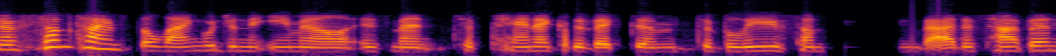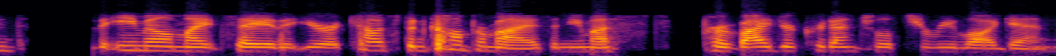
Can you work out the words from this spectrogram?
Now, sometimes the language in the email is meant to panic the victim to believe something bad has happened. The email might say that your account's been compromised and you must provide your credentials to relog in.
